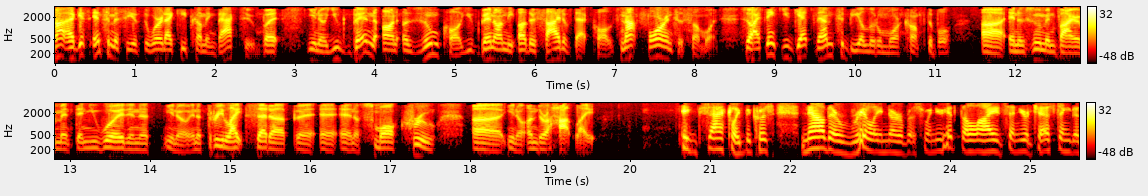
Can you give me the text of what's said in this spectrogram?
I guess intimacy is the word I keep coming back to, but you know, you've been on a Zoom call, you've been on the other side of that call. It's not foreign to someone. So I think you get them to be a little more comfortable uh, in a Zoom environment than you would in a you know in a three light setup and, and a small crew, uh, you know, under a hot light. Exactly, because now they're really nervous when you hit the lights and you're testing the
